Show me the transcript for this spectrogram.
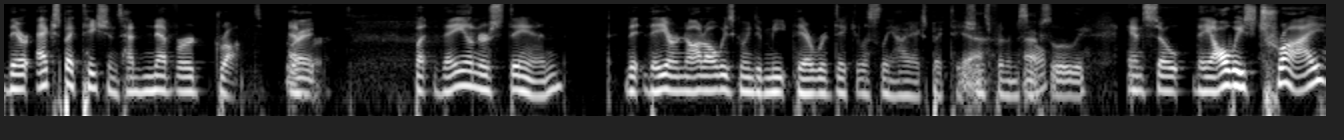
Their expectations have never dropped, ever. Right. But they understand that they are not always going to meet their ridiculously high expectations Yeah, for themselves. Absolutely. And so they always try,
